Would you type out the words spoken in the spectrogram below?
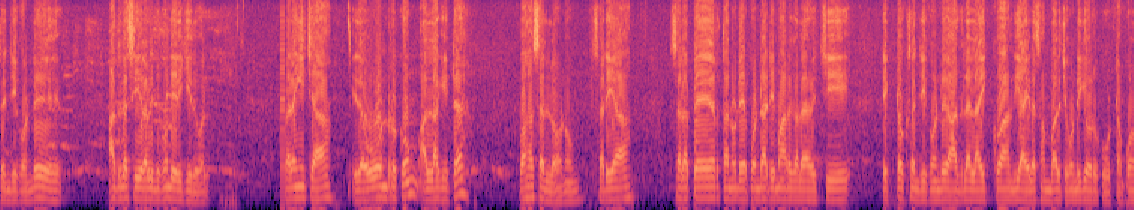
செஞ்சு கொண்டு அதில் சீரழிஞ்சு கொண்டு இருக்குதுவள் விளங்கிச்சா? இதை ஒவ்வொன்றுக்கும் அல்லாஹ்கிட்ட வகை செல்லணும். சரியா? சில பேர் தன்னுடைய பொண்டாட்டிமார்களை வச்சு டிக்டாக் செஞ்சு கொண்டு அதில் லைக் வாங்கி அதில் சம்பாதிச்சு கொண்டு ஒரு கூட்டம். இப்போ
